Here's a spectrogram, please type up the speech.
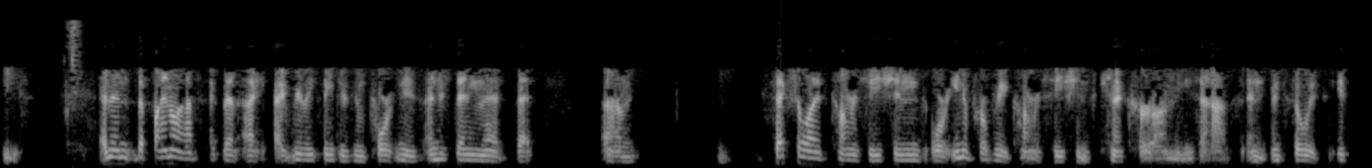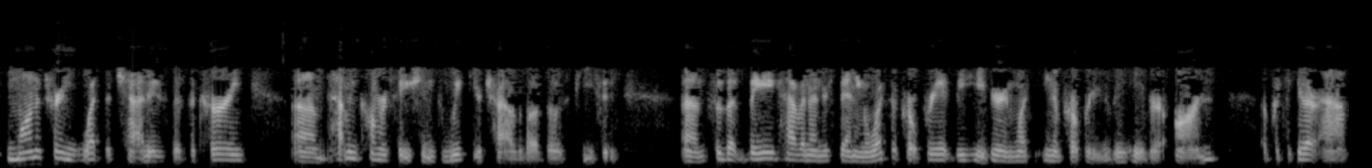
piece. And then the final aspect that I, I really think is important is understanding that that um, sexualized conversations or inappropriate conversations can occur on these apps, and and so it's it's monitoring what the chat is that's occurring, um, having conversations with your child about those pieces um, so that they have an understanding of what's appropriate behavior and what's inappropriate behavior on a particular app,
